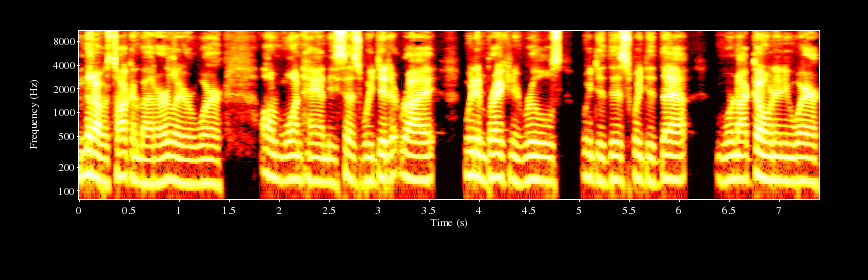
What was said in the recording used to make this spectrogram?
that I was talking about earlier where on one hand he says we did it right, we didn't break any rules, we did this, we did that, we're not going anywhere.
